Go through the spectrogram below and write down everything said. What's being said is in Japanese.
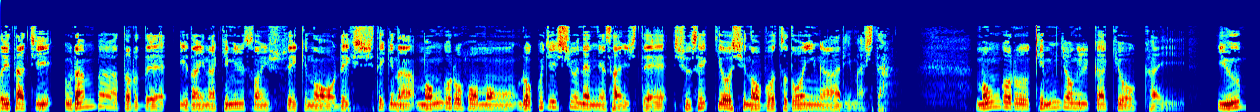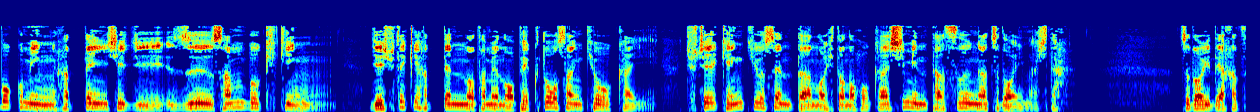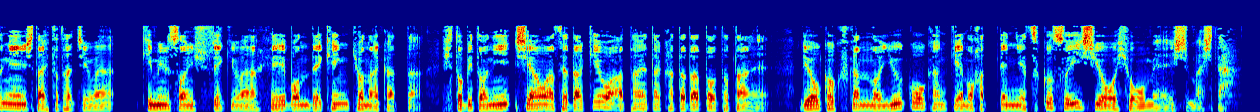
1日、ウランバートルで偉大なキミルソン主席の歴史的なモンゴル訪問60周年に際して主席を忍ぶ集いがありました。モンゴル金正日化協会、遊牧民発展支持図三部基金、自主的発展のためのペクトー産協会、チュチェ研究センターの人のほか市民多数が集いました。集いで発言した人たちは、キミルソン主席は平凡で謙虚な方、人々に幸せだけを与えた方だと称え、両国間の友好関係の発展に尽くす意思を表明しました。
